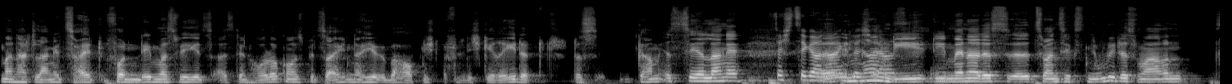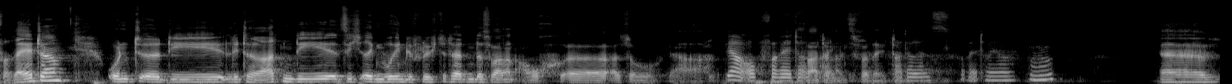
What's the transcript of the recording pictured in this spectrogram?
man hat lange Zeit von dem, was wir jetzt als den Holocaust bezeichnen, da hier überhaupt nicht öffentlich geredet. Das kam erst sehr lange 60ern äh, eigentlich. Ja. Die, die Männer des äh, 20. Juli, das waren Verräter und äh, die Literaten, die sich irgendwohin geflüchtet hatten, das waren auch, äh, also ja. Ja, auch Verräter. Vaterlandsverräter. Vaterlandsverräter, ja. Mhm. Äh,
